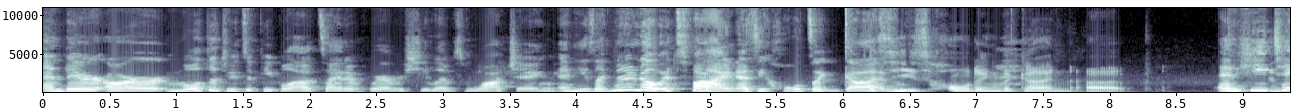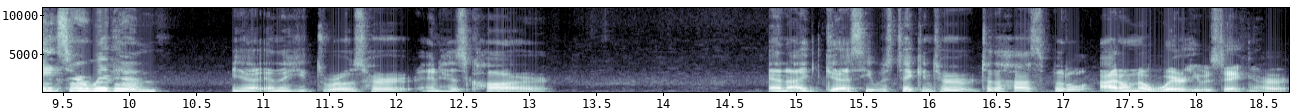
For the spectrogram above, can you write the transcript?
And there are multitudes of people outside of wherever she lives watching. And he's like, no, no, no, it's fine, as he holds a gun. as he's holding the gun up And he And- takes her with him. yeah and then he throws her in his car and i guess he was taking her to the hospital i don't know where he was taking her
